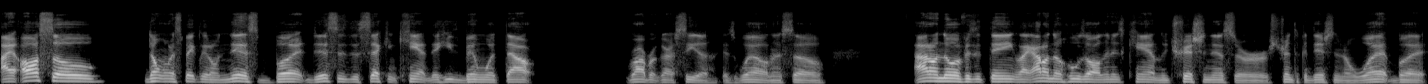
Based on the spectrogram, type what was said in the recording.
I also don't want to speculate on this, but this is the second camp that he's been without Robert Garcia as well. And so I don't know if it's a thing. Like I don't know who's all in his camp, nutritionists or strength and conditioning or what, but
